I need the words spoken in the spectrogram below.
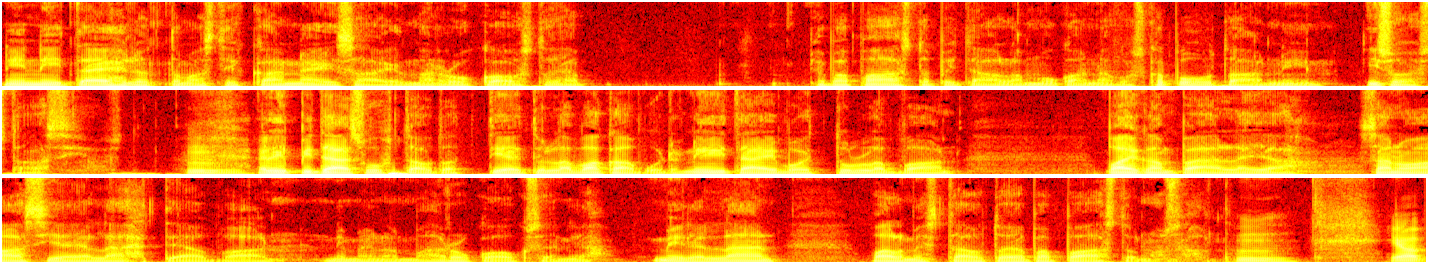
niin niitä ehdottomastikaan ne ei saa ilman rukousta ja jopa paasto pitää olla mukana, koska puhutaan niin isoista asioista. Hmm. Eli pitää suhtautua tietyllä vakavuudella. Niitä ei voi tulla vaan paikan päälle ja sanoa asiaa ja lähteä, vaan nimenomaan rukouksen ja mielellään valmistautua jopa paaston osalta. Hmm. Ja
